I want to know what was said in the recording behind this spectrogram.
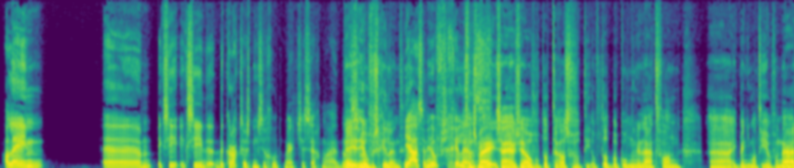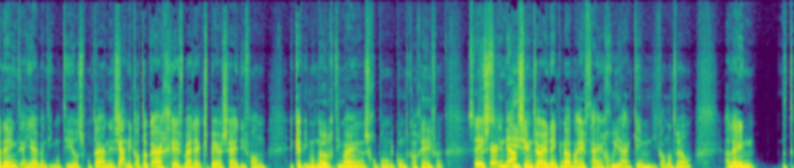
Alleen, ehm, ik zie, ik zie de, de karakters niet zo goed matchen, zeg maar. Dat Nee, het is heel verschillend. Ja, ze zijn heel verschillend. Volgens mij zei hij zelf op dat terras of op, die, op dat balkon inderdaad van... eh, ik ben iemand die heel veel nadenkt en jij bent iemand die heel spontaan is. Ja. En ik had ook aangegeven bij de expert, zei hij van... ik heb iemand nodig die mij een schop onder de kont kan geven. Zeker, dus in ja. die zin zou je denken, nou dan heeft hij een goede aan Kim, die kan dat wel. Alleen, dat,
